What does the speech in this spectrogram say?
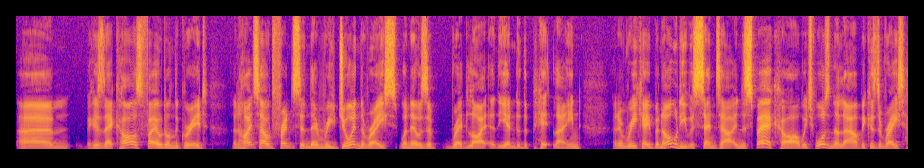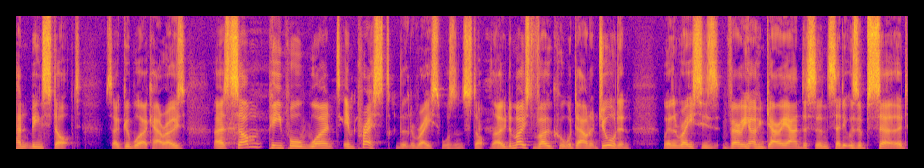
um, because their cars failed on the grid. And Heinz-Harald Frentzen then rejoined the race when there was a red light at the end of the pit lane. And Enrique Bernoldi was sent out in the spare car, which wasn't allowed because the race hadn't been stopped. So good work, Arrows. Uh, some people weren't impressed that the race wasn't stopped, though. The most vocal were down at Jordan, where the race's very own Gary Anderson said it was absurd,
